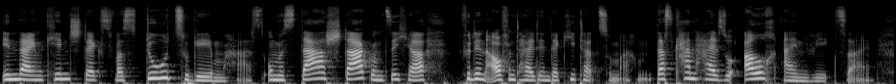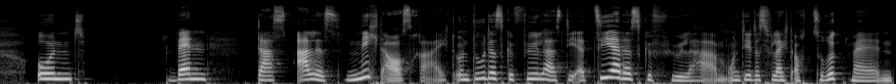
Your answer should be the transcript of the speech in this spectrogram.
in dein Kind steckst, was du zu geben hast, um es da stark und sicher für den Aufenthalt in der Kita zu machen. Das kann also auch ein Weg sein. Und wenn das alles nicht ausreicht und du das Gefühl hast, die Erzieher das Gefühl haben und dir das vielleicht auch zurückmelden,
